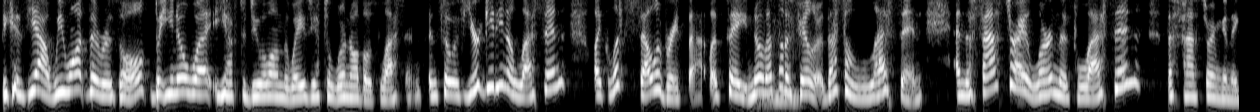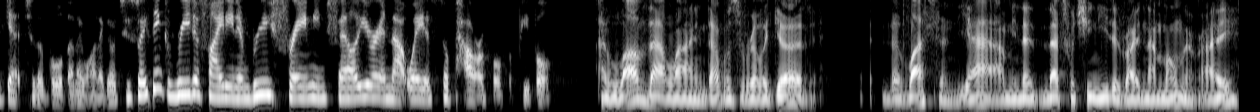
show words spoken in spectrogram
because yeah, we want the result, but you know what you have to do along the ways? You have to learn all those lessons. And so if you're getting a lesson, like let's celebrate that. Let's say, no, that's not a mm-hmm. failure. That's a lesson. And the faster I learn this lesson, the faster I'm going to get to the goal that I want to go to. So I think redefining and reframing failure in that way is so powerful for people. I love that line. That was really good. The lesson. Yeah. I mean, that, that's what you needed right in that moment, right?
